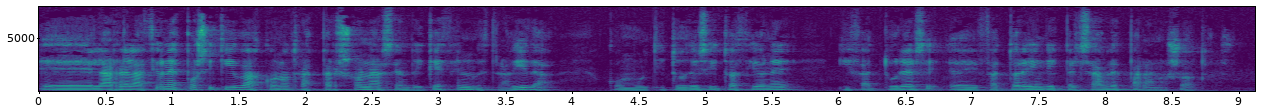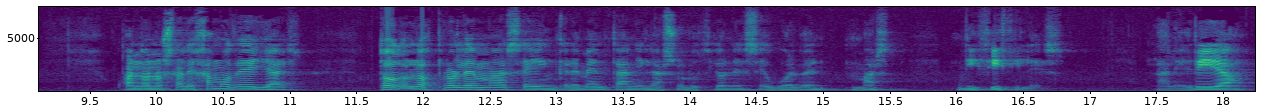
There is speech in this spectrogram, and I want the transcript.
Eh, las relaciones positivas con otras personas enriquecen nuestra vida con multitud de situaciones y eh, factores indispensables para nosotros. Cuando nos alejamos de ellas, todos los problemas se incrementan y las soluciones se vuelven más difíciles. La alegría,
